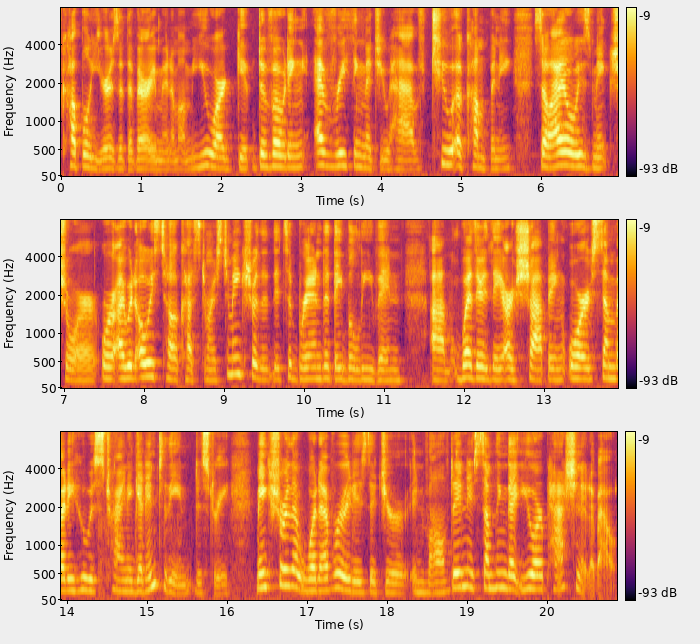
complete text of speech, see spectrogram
couple years at the very minimum, you are give, devoting everything that you have to a company. So I always make sure, or I would always tell customers to make sure that it's a brand that they believe in, um, whether they are shopping or somebody who is trying to get into the industry. Make sure that whatever it is that you're involved in is something that you are passionate about.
